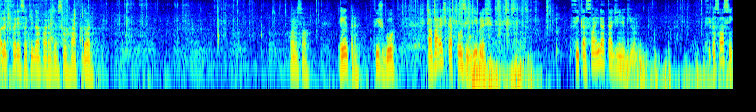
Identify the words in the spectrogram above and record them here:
Olha a diferença aqui da vara de ação rápida, olha. Olha só. Entra, fisgou. A vara de 14 libras fica só engatadinha aqui, ó. Fica só assim.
